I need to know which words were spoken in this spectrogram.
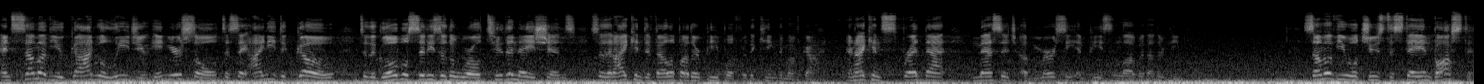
And some of you, God will lead you in your soul to say, I need to go to the global cities of the world, to the nations, so that I can develop other people for the kingdom of God. And I can spread that message of mercy and peace and love with other people. Some of you will choose to stay in Boston,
